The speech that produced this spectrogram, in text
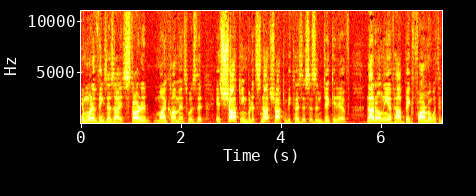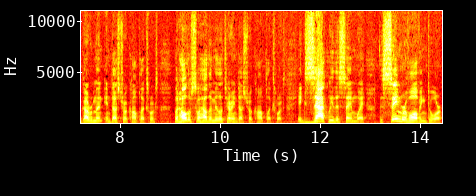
And one of the things as I started my comments was that it's shocking, but it's not shocking because this is indicative not only of how big pharma with the government industrial complex works, but also how the military industrial complex works. Exactly the same way, the same revolving door.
